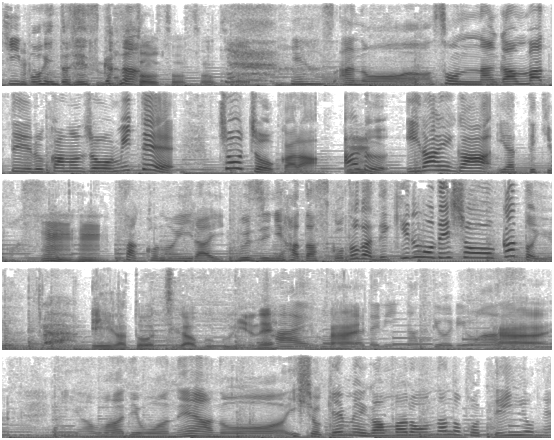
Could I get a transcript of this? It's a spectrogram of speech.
キーポイントですか？ら そうそうそうそう。いやあのーそんな頑張っている彼女を見て町長からある依頼がやってきます、うんうん。さあこの依頼無事に果たすことができるのでしょうかという、あ映画とは違う部分よね。はい、物語はいになっておりまはい。す、い、やまあでもねあのー一生懸命頑張る女の子っていいよね。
